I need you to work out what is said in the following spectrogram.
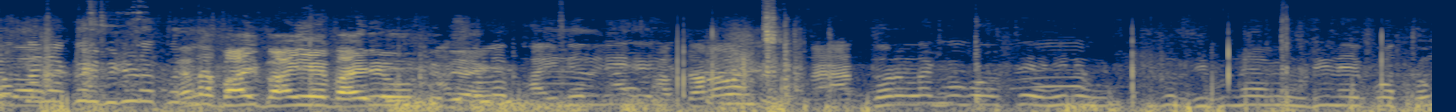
কথা না না ভাই ভাই জীবনে আমি উঠি নাই প্রথম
